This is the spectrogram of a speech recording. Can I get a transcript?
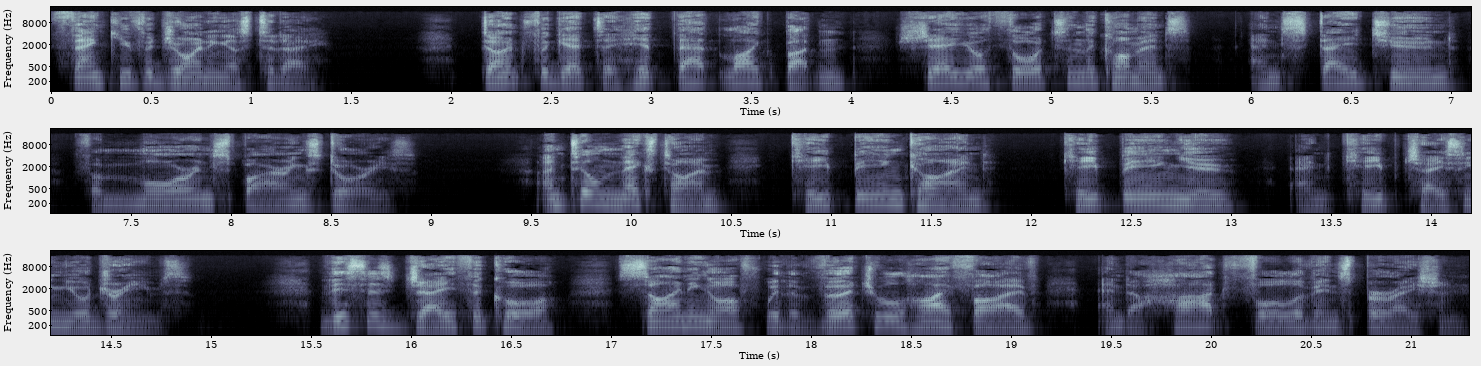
Thank you for joining us today. Don't forget to hit that like button, share your thoughts in the comments, and stay tuned for more inspiring stories. Until next time, keep being kind, keep being you, and keep chasing your dreams. This is Jay Thakor signing off with a virtual high five and a heart full of inspiration.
